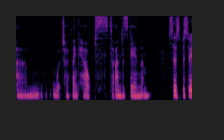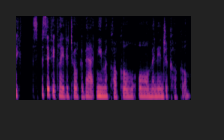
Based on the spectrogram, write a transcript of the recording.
um, which I think helps to understand them. So specific, specifically to talk about pneumococcal or meningococcal.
